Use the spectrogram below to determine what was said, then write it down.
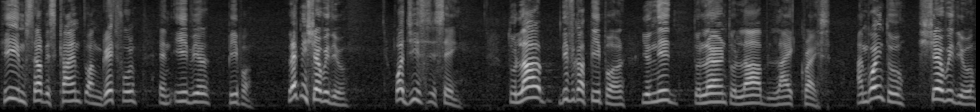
He Himself is kind to ungrateful and evil people. Let me share with you what Jesus is saying. To love difficult people, you need to learn to love like Christ. I'm going to share with you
